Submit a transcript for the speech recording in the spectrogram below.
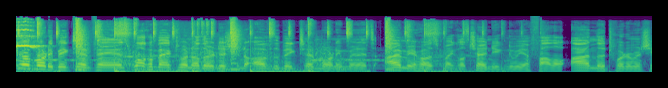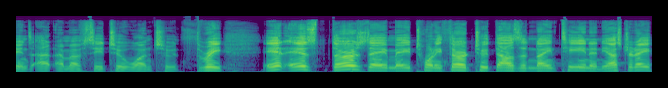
Good morning, Big Ten fans. Welcome back to another edition of the Big Ten Morning Minutes. I'm your host, Michael Chen. You can give me a follow on the Twitter machines at MFC2123. It is Thursday, May 23rd, 2019, and yesterday,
